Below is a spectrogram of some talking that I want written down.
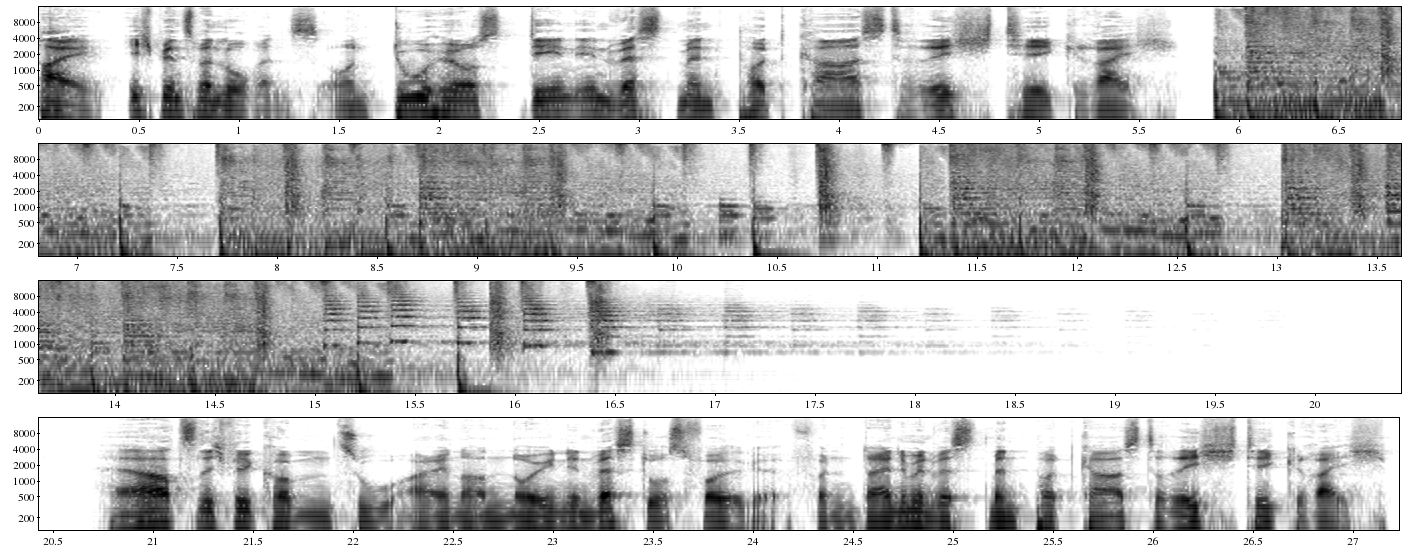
Hi, ich bin Sven Lorenz und du hörst den Investment Podcast richtig reich. Herzlich willkommen zu einer neuen Investors-Folge von deinem Investment-Podcast Richtig Reich.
